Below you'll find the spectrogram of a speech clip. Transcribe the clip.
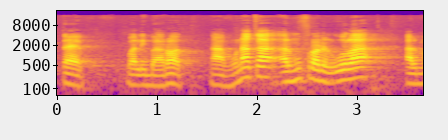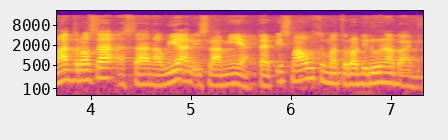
Tab wal ibarat. Nah, hunaka al-mufrad al-ula al-madrasah as-sanawiyah al-islamiyah. Tab ismau summa turadiduna ba'di.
